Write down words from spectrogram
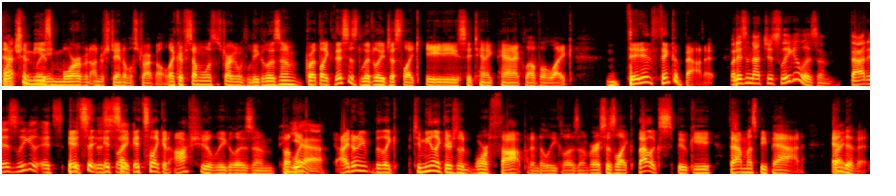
that to me is more of an understandable struggle. Like if someone was struggling with legalism, but like this is literally just like 80s satanic panic level. Like they didn't think about it. But isn't that just legalism? That is legal. It's It's it's, it's like it's like an offshoot of legalism, but like yeah, I don't even but, like to me like there's a more thought put into legalism versus like that looks spooky, that must be bad. End Right. of it.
